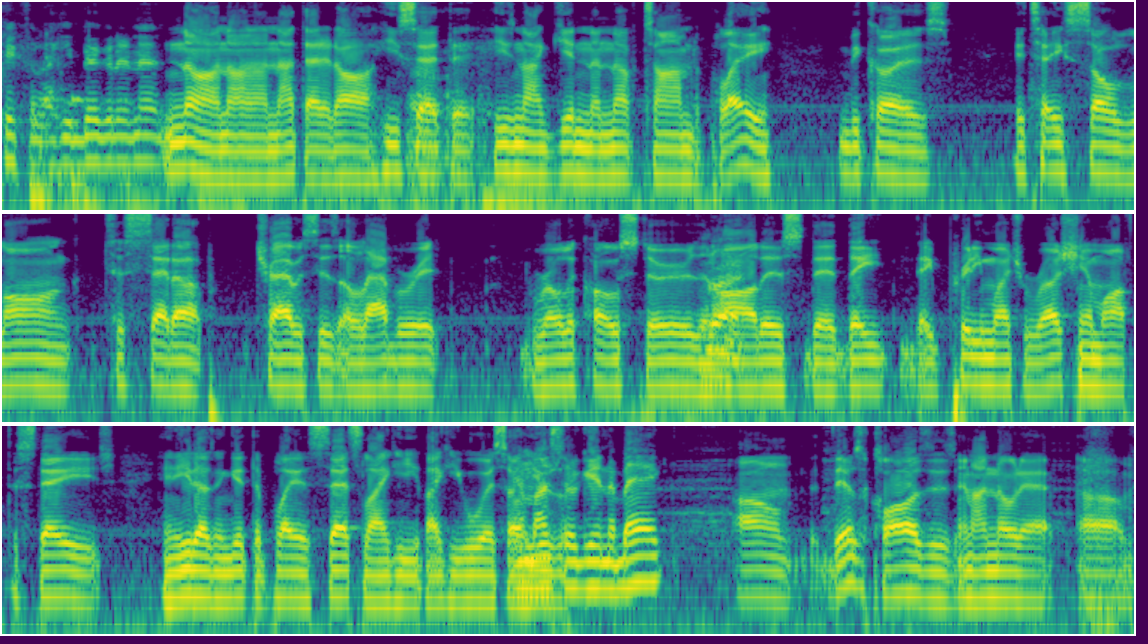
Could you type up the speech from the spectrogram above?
he feel like he bigger than that. No, no, no, not that at all. He said Oh. that he's not getting enough time to play because it takes so long to set up Travis's elaborate roller coasters and Right. all this that they they pretty much rush him off the stage and he doesn't get to play his sets like he like he would. So Am I still getting the bag? Um, there's clauses, and I know that. Um,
